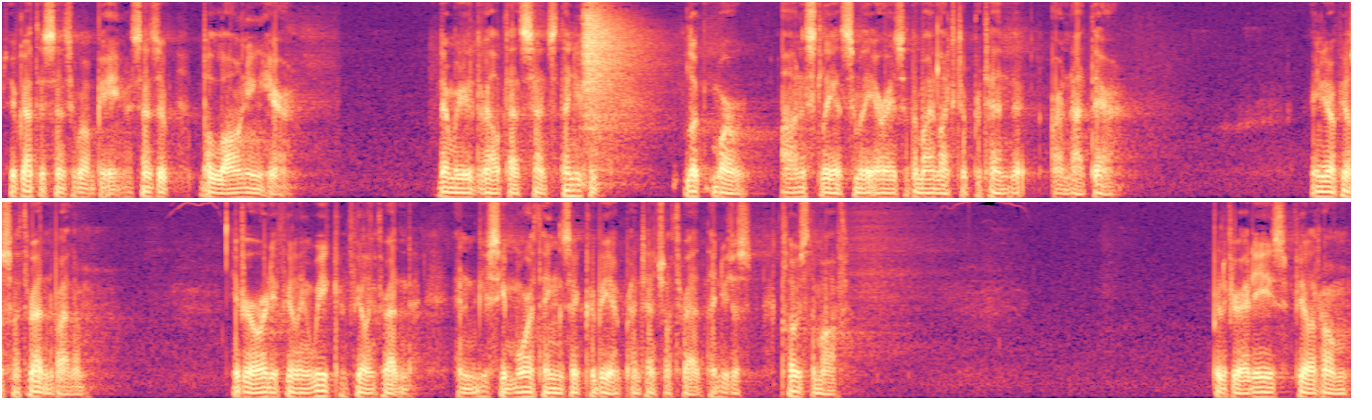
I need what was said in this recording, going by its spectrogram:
So you've got this sense of well-being, a sense of belonging here. Then when you develop that sense, then you can look more honestly at some of the areas that the mind likes to pretend that are not there. And you don't feel so threatened by them. If you're already feeling weak and feeling threatened, and you see more things that could be a potential threat, then you just close them off. But if you're at ease, feel at home,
